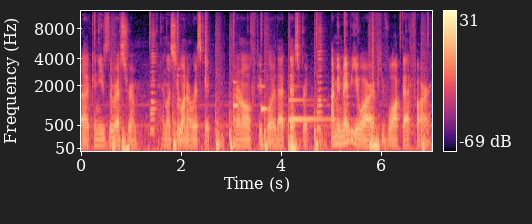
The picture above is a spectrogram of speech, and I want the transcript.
uh, can use the restroom, unless you want to risk it. I don't know if people are that desperate. I mean, maybe you are if you've walked that far.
